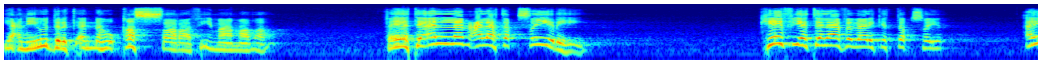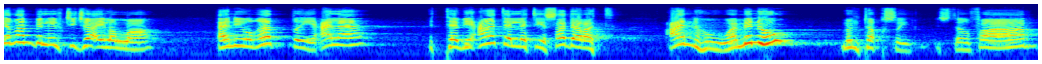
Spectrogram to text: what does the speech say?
يعني يدرك أنه قصر فيما مضى فيتألم على تقصيره. كيف يتلافى ذلك التقصير؟ أيضا بالالتجاء إلى الله أن يغطي على التبعات التي صدرت عنه ومنه من تقصير استغفار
